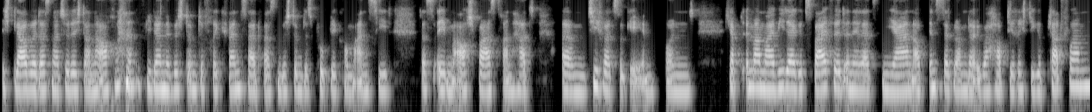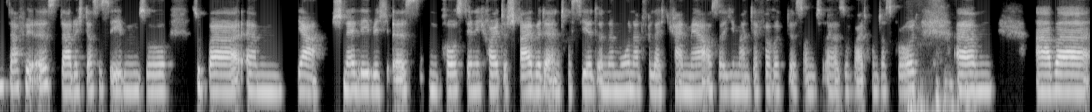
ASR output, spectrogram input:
ich glaube, dass natürlich dann auch wieder eine bestimmte Frequenz hat, was ein bestimmtes Publikum anzieht, das eben auch Spaß dran hat, ähm, tiefer zu gehen. Und ich habe immer mal wieder gezweifelt in den letzten Jahren, ob Instagram da überhaupt die richtige Plattform dafür ist, dadurch, dass es eben so super ähm, ja, schnelllebig ist. Ein Post, den ich heute schreibe, der interessiert in einem Monat vielleicht keinen mehr, außer jemand, der verrückt ist und äh, so weit runter scrollt. ähm, aber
